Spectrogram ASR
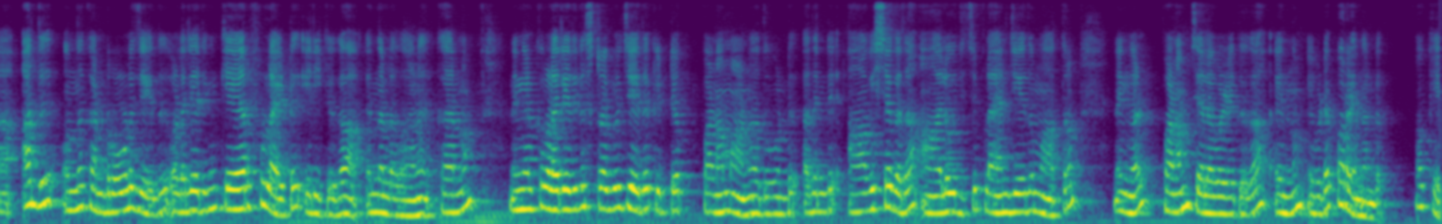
അത് ഒന്ന് കൺട്രോൾ ചെയ്ത് വളരെയധികം കെയർഫുള്ളായിട്ട് ഇരിക്കുക എന്നുള്ളതാണ്. കാരണം നിങ്ങൾക്ക് വളരെയധികം സ്ട്രഗിൾ ചെയ്ത് കിട്ടിയ പണമാണ്. അതുകൊണ്ട് അതിന്റെ ആവശ്യകത ആലോചിച്ച് പ്ലാൻ ചെയ്ത് മാത്രം നിങ്ങൾ പണം ചെലവഴിക്കുക എന്നും ഇവിടെ പറയുന്നുണ്ട്. ഓക്കെ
